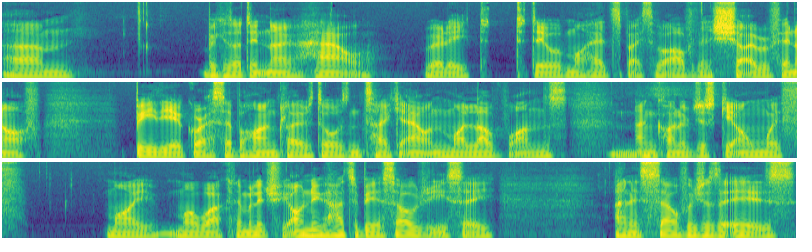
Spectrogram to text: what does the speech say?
um, because I didn't know how really to, to deal with my headspace rather than shut everything off, be the aggressor behind closed doors and take it out on my loved ones, mm. and kind of just get on with my my work in the military. I knew how to be a soldier, you see, and as selfish as it is,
